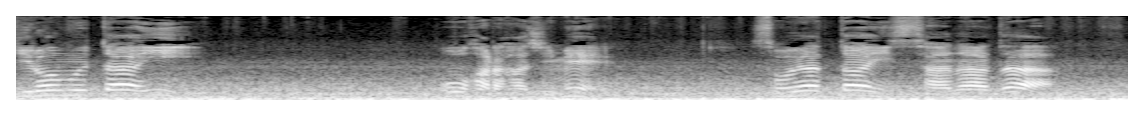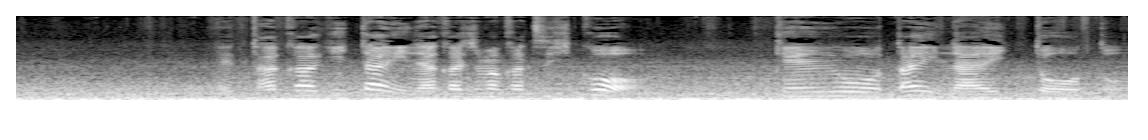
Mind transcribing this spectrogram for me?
ヒロム対大原はじめ曽谷対真田高木対中島克彦剣王対内藤と。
